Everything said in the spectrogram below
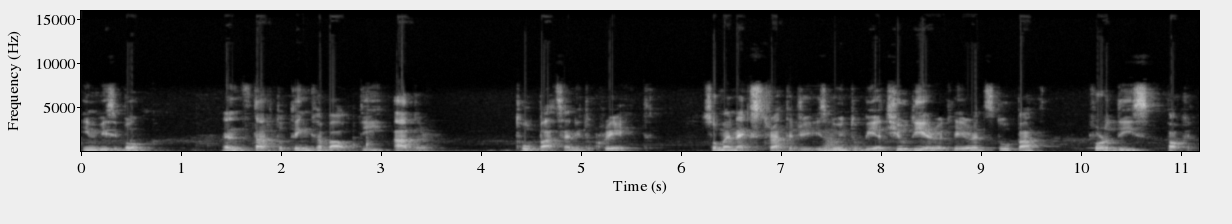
invisible, and start to think about the other toolpaths I need to create. So my next strategy is going to be a 2D area clearance toolpath for this pocket.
